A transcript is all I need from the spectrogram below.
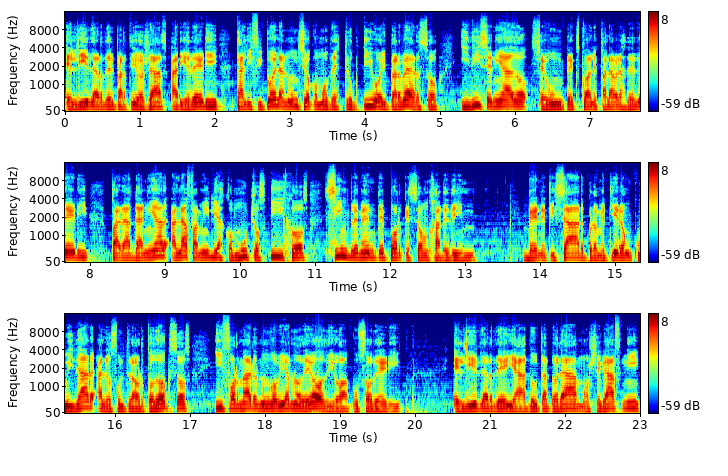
El líder del partido Jazz, Ariederi, calificó el anuncio como destructivo y perverso y diseñado, según textuales palabras de Deri, para dañar a las familias con muchos hijos simplemente porque son Haredim. Saar prometieron cuidar a los ultraortodoxos y formaron un gobierno de odio, acusó Deri. El líder de Yaduta Torah, Moshe Gafni,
